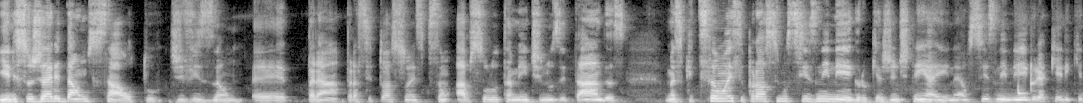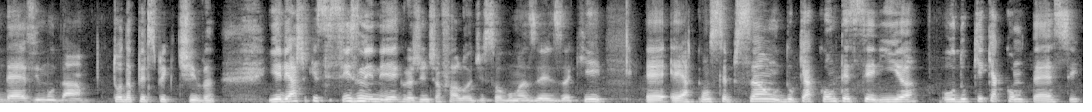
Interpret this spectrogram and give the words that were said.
E ele sugere dar um salto de visão é, para situações que são absolutamente inusitadas, mas que são esse próximo cisne negro que a gente tem aí, né? O cisne negro é aquele que deve mudar toda a perspectiva. E ele acha que esse cisne negro, a gente já falou disso algumas vezes aqui, é, é a concepção do que aconteceria ou do que, que acontece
